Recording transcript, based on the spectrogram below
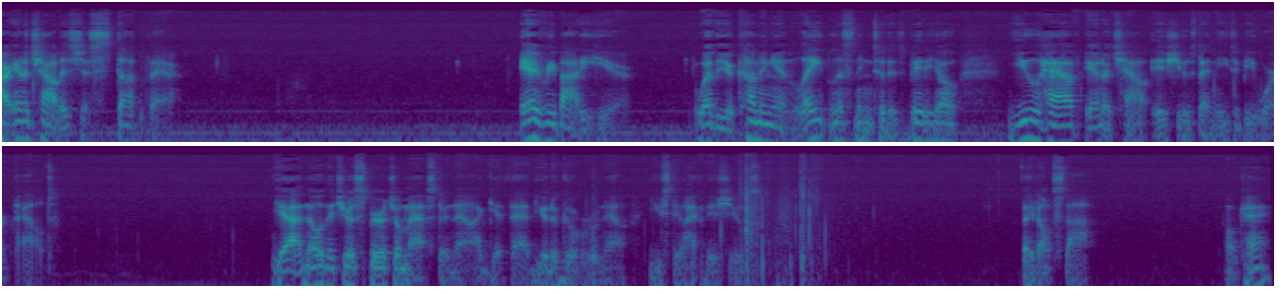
our inner child is just stuck there. Everybody here, whether you're coming in late listening to this video, you have inner child issues that need to be worked out. Yeah, I know that you're a spiritual master now. I get that. You're the guru now. You still have issues. They don't stop. Okay?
